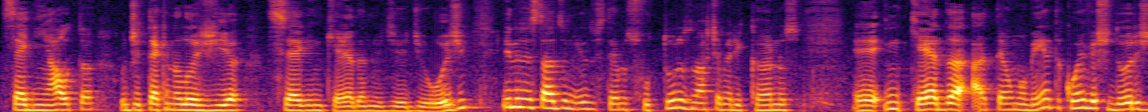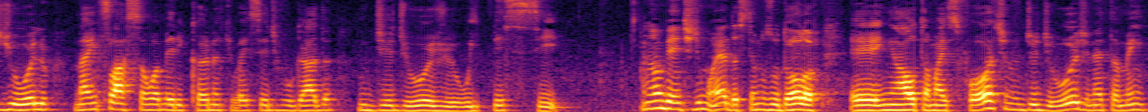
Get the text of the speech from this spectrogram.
segue em alta, o de tecnologia segue em queda no dia de hoje. E nos Estados Unidos temos futuros norte-americanos é, em queda até o momento, com investidores de olho na inflação americana que vai ser divulgada no dia de hoje, o IPC. No ambiente de moedas, temos o dólar é, em alta mais forte no dia de hoje, né, também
